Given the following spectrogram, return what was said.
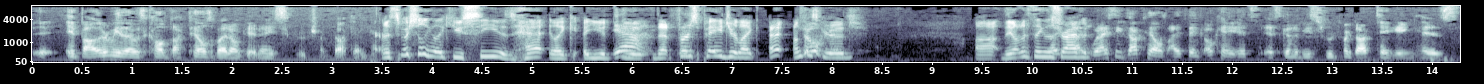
it, it bothered me that it was called Ducktales, but I don't get any Scrooge McDuck in here. especially like you see his head, like you, Yeah. you that first page, you're like, eh, Uncle So- Scrooge. Uh, the other thing that's Like, I, driving, when I see Ducktales, I think, okay, it's it's gonna be Scrooge McDuck taking his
